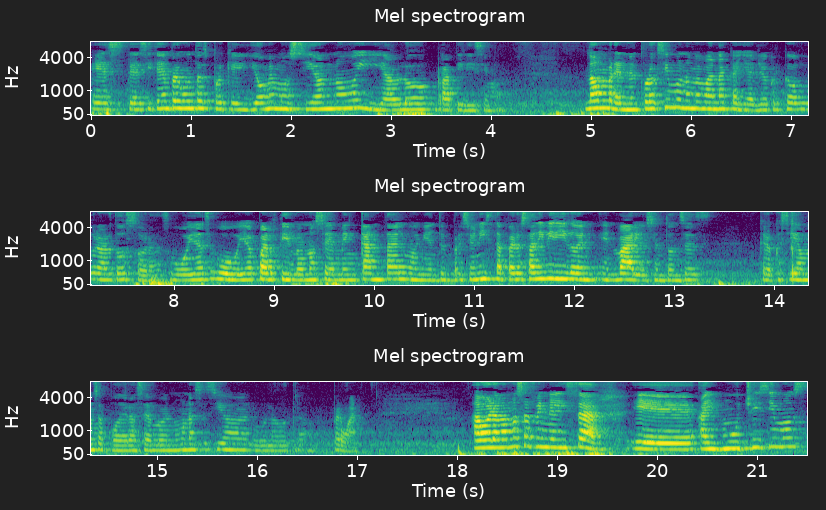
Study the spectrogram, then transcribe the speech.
Este, si tienen preguntas porque yo me emociono y hablo rapidísimo. No, hombre, en el próximo no me van a callar. Yo creo que va a durar dos horas. Voy a, voy a partirlo, no sé. Me encanta el movimiento impresionista, pero está dividido en, en varios. Entonces, creo que sí vamos a poder hacerlo en una sesión, luego la otra. Pero bueno. Ahora vamos a finalizar. Eh, hay muchísimos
